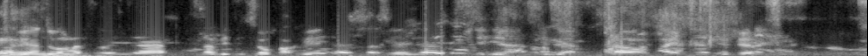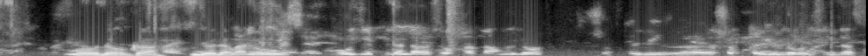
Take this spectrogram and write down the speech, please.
Je viens de Bangladesh. Euh, J'habite ici au Paris. euh, Ça c'est C'est bien, c'est bien. ও দেখো কা যে দেখলাম ও ও যে ক্যালেন্ডার আছে ওটার দাম হইল সপ্তাহে সপ্তাহে নিতে বলছেন জাস্ট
